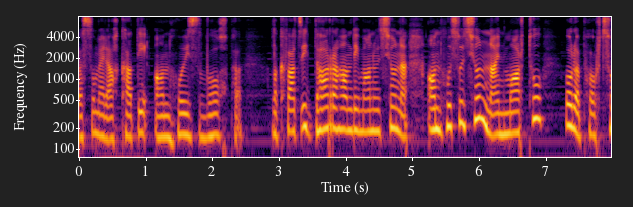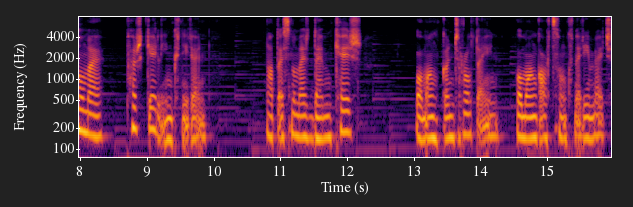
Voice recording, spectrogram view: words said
լսում էր աղքատի անհույս ողբը, լքվածի դառը հանդիմանությունը, անհուսությունն այն մարդու, որը փորձում է փրկել ինքն իրեն։ Նա տեսնում էր դեմքեր, ոմանք կնճռոտ էին, ոմանք արցունքների մեջ,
